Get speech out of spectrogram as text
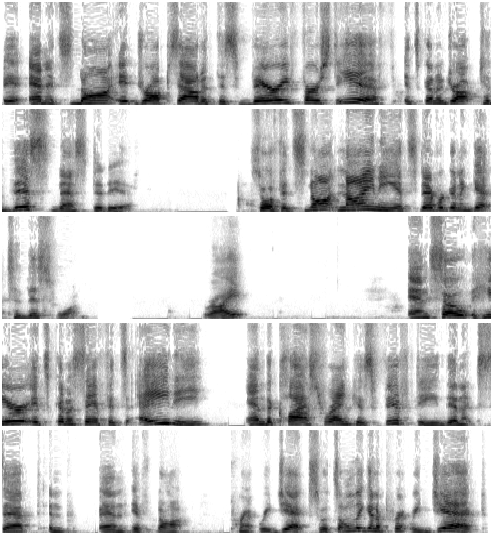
it- and it's not, it drops out at this very first if, it's going to drop to this nested if. So if it's not 90, it's never going to get to this one. Right? And so here it's going to say if it's 80 and the class rank is 50, then accept and and if not print reject. So it's only going to print reject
